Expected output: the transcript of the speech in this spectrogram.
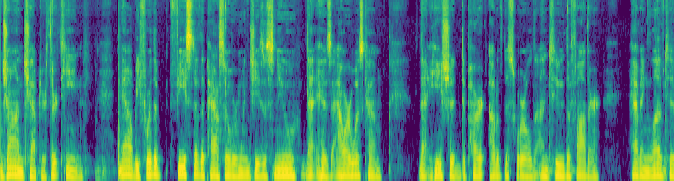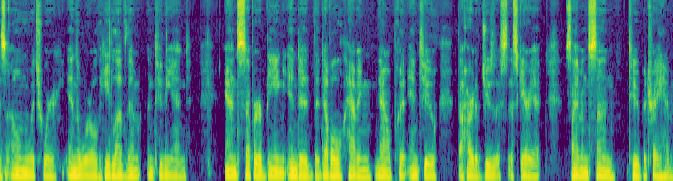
John chapter 13. Now, before the feast of the Passover, when Jesus knew that his hour was come, that he should depart out of this world unto the Father, having loved his own which were in the world, he loved them unto the end. And supper being ended, the devil having now put into the heart of Judas Iscariot, Simon's son, to betray him.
